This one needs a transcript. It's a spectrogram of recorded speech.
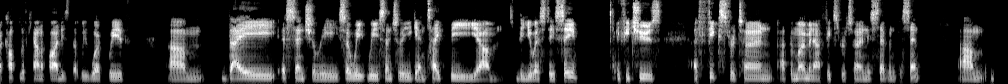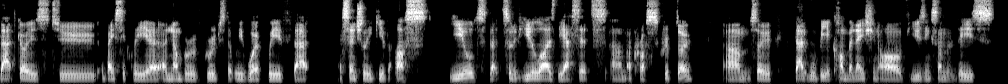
a couple of counterparties that we work with. Um, they essentially, so we we essentially again take the um, the USDC. If you choose a fixed return, at the moment our fixed return is seven percent. Um, that goes to basically a, a, number of groups that we work with that essentially give us yields that sort of utilize the assets um, across crypto. Um, so that will be a combination of using some of these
